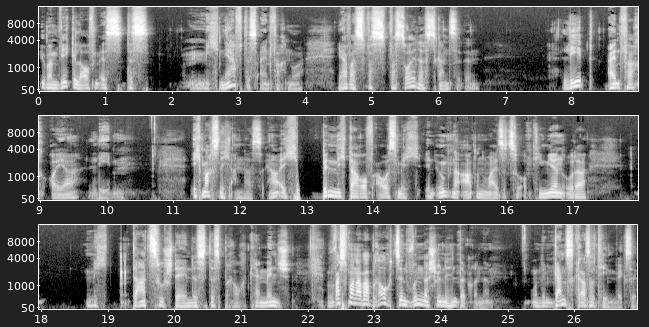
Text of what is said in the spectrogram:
überm Weg gelaufen ist, das, mich nervt es einfach nur. Ja, was, was, was soll das Ganze denn? Lebt einfach euer Leben. Ich mach's nicht anders. Ja, ich bin nicht darauf aus, mich in irgendeiner Art und Weise zu optimieren oder mich darzustellen. Das, das braucht kein Mensch. Was man aber braucht, sind wunderschöne Hintergründe. Und ein ganz krasser Themenwechsel.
